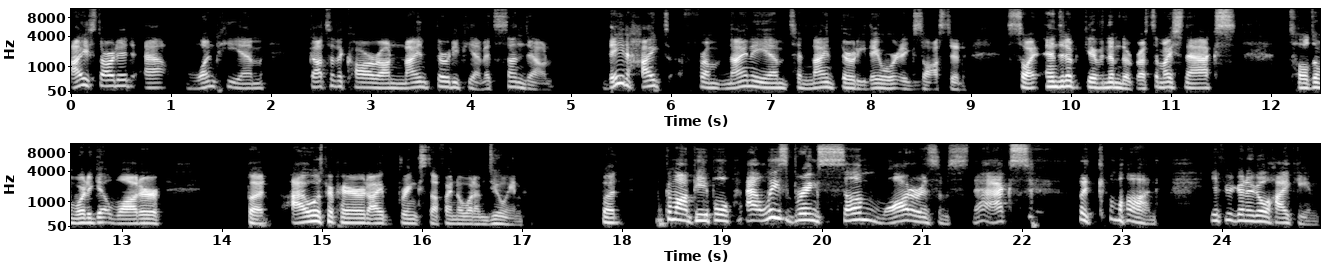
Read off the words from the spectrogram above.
I started at 1 p.m., got to the car around 9:30 p.m. It's sundown. They'd hiked from 9 a.m. to 9:30. They were exhausted, so I ended up giving them the rest of my snacks. Told them where to get water, but I was prepared. I bring stuff. I know what I'm doing. But come on, people, at least bring some water and some snacks. like, come on, if you're gonna go hiking,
